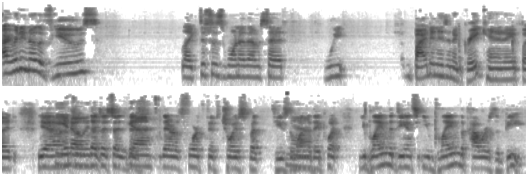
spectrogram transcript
I, I already know the views. Like this is one of them said, "We Biden isn't a great candidate, but Yeah, You know, what I said. yeah. They're the fourth, fifth choice, but he's the one that they put. You blame the DNC. You blame the powers that be.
